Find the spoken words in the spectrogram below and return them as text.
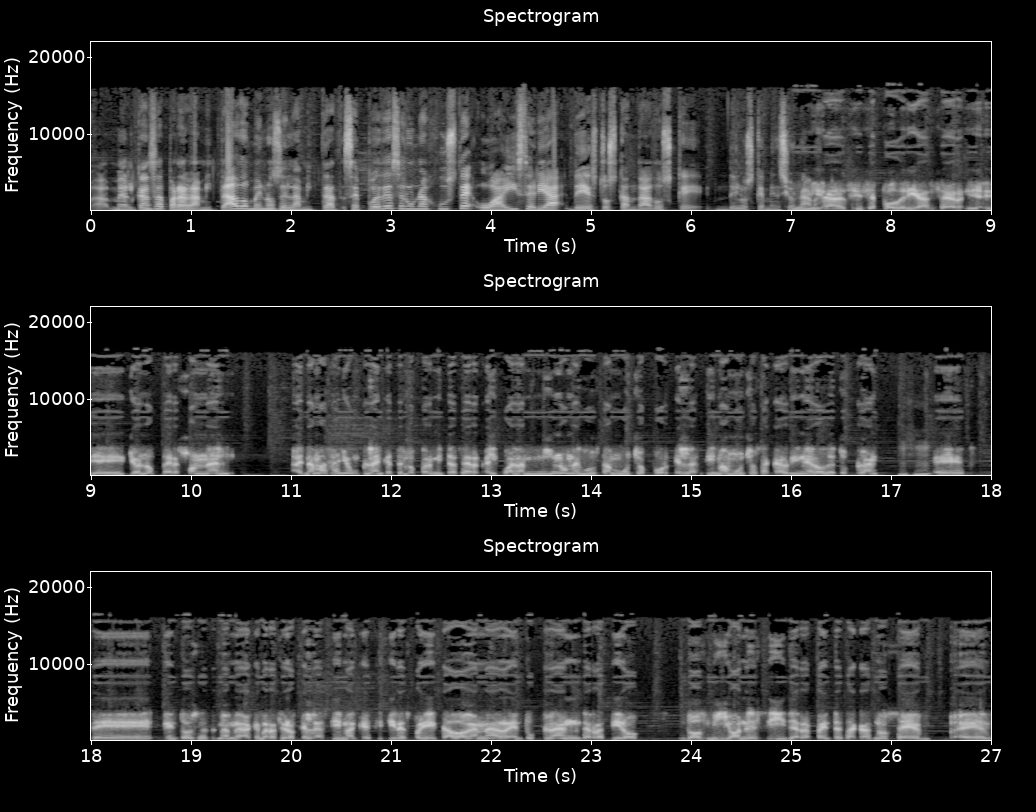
ah, me alcanza para la mitad o menos de la mitad. ¿Se puede hacer un ajuste o ahí sería de estos candados que de los que mencionaba? Mira, sí se podría hacer. Yo en lo personal nada más hay un plan que te lo permite hacer, el cual a mí no me gusta mucho porque lastima mucho sacar dinero de tu plan. este, entonces, ¿a qué me refiero que lastima? Que si tienes proyectado a ganar en tu plan de retiro dos millones y de repente sacas, no sé, eh,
